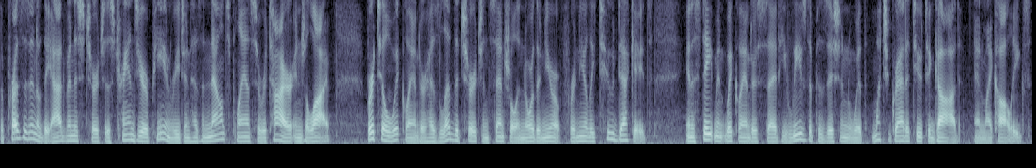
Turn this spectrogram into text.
the president of the Adventist Church's Trans European region has announced plans to retire in July. Bertil Wicklander has led the church in Central and Northern Europe for nearly two decades. In a statement, Wicklander said he leaves the position with much gratitude to God and my colleagues.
